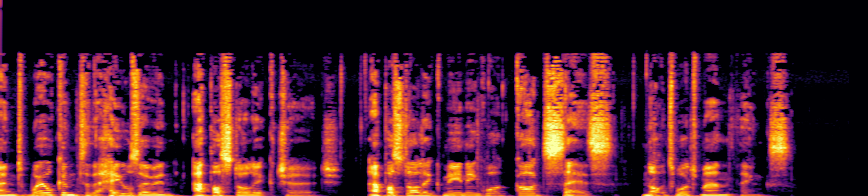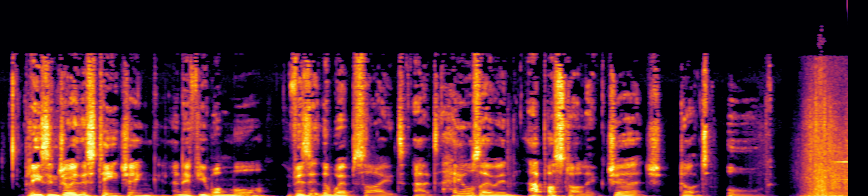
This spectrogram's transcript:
and welcome to the Halesowen Apostolic Church. Apostolic meaning what God says, not what man thinks. Please enjoy this teaching, and if you want more, visit the website at halesowenapostolicchurch.org.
